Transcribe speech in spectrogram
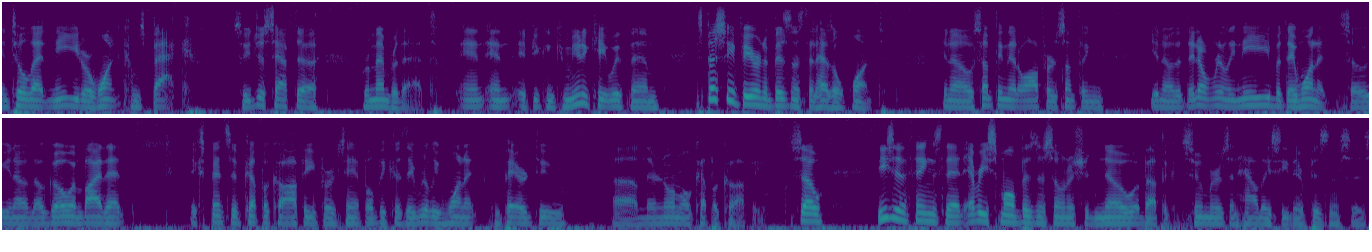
until that need or want comes back. So you just have to remember that. And and if you can communicate with them, especially if you're in a business that has a want, you know, something that offers something, you know, that they don't really need but they want it. So, you know, they'll go and buy that expensive cup of coffee, for example, because they really want it compared to um, their normal cup of coffee. So, these are the things that every small business owner should know about the consumers and how they see their businesses.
